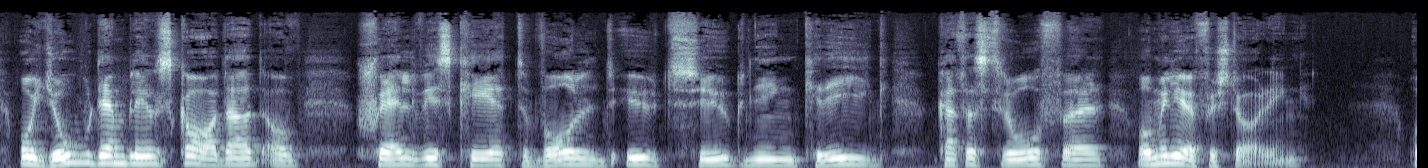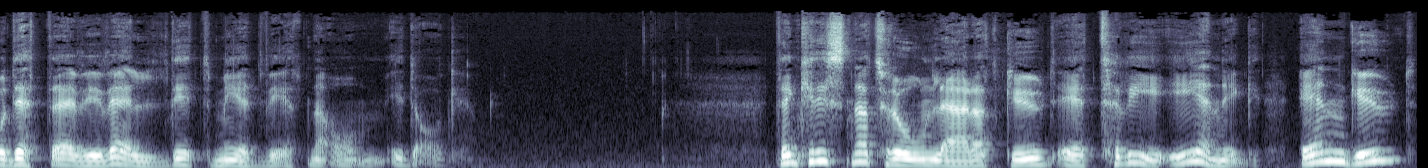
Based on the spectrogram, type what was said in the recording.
Och jorden blev skadad av själviskhet, våld, utsugning, krig, katastrofer och miljöförstöring. Och detta är vi väldigt medvetna om idag. Den kristna tron lär att Gud är treenig, en Gud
